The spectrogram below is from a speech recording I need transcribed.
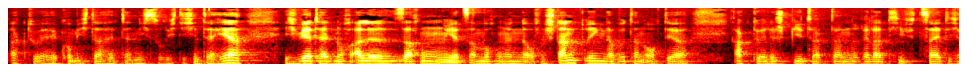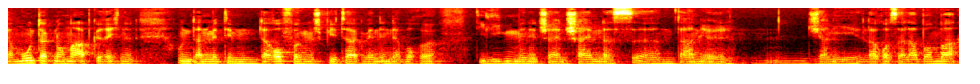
aktuell komme ich da halt dann nicht so richtig hinterher. Ich werde halt noch alle Sachen jetzt am Wochenende auf den Stand bringen. Da wird dann auch der aktuelle Spieltag dann relativ zeitig am Montag nochmal abgerechnet und dann mit dem darauffolgenden Spieltag, wenn in der Woche die Ligenmanager entscheiden, dass äh, Daniel Gianni La Rosa La Bomba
